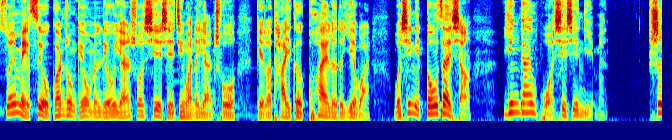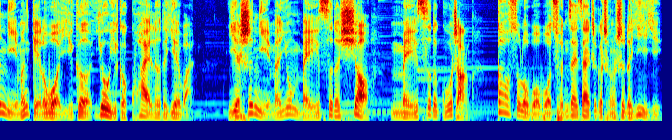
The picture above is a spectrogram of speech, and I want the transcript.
所以每次有观众给我们留言说谢谢今晚的演出，给了他一个快乐的夜晚，我心里都在想，应该我谢谢你们，是你们给了我一个又一个快乐的夜晚，也是你们用每一次的笑，每一次的鼓掌，告诉了我我存在在这个城市的意义，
